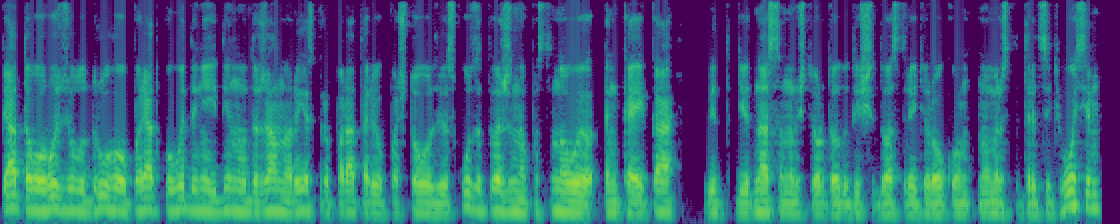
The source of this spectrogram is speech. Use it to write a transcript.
5 розділу 2 порядку ведення єдиного державного реєстру операторів поштового зв'язку, затверджено постановою НКК від 19.04.2023 року номер 138, Е,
